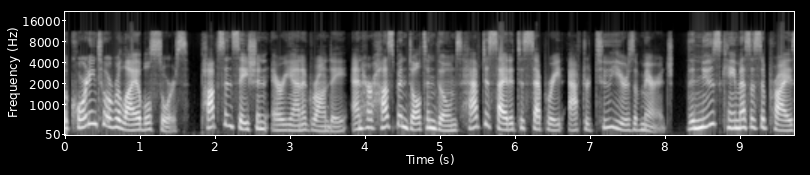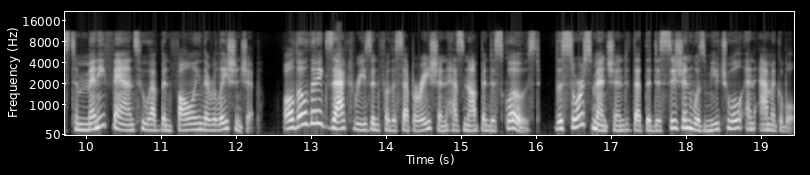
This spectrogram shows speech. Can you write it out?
According to a reliable source, pop sensation Ariana Grande and her husband Dalton Gomez have decided to separate after two years of marriage. The news came as a surprise to many fans who have been following their relationship. Although the exact reason for the separation has not been disclosed, the source mentioned that the decision was mutual and amicable.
